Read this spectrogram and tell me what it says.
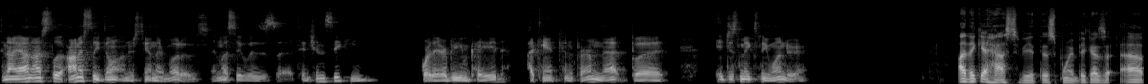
And I honestly honestly don't understand their motives, unless it was attention seeking or they are being paid. I can't confirm that, but it just makes me wonder. I think it has to be at this point because uh,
